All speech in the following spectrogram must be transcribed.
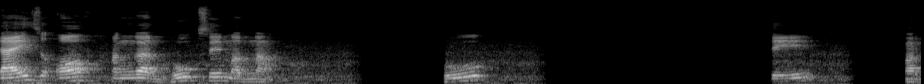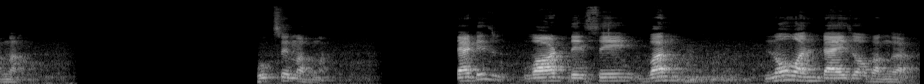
डाइज ऑफ़ हंगर भूख से मरना। भूख से मरना। भूख से मरना। दैट is what they say one no one dies of hunger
